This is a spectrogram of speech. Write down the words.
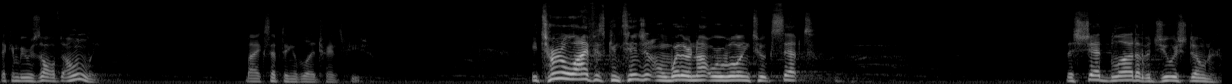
that can be resolved only by accepting a blood transfusion. Eternal life is contingent on whether or not we're willing to accept the shed blood of a Jewish donor.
